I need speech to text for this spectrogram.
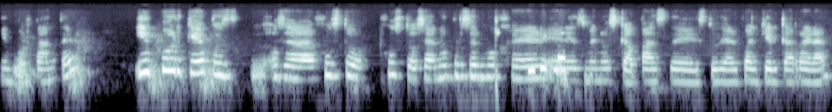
importante. Y porque, pues, o sea, justo, justo, o sea, no por ser mujer eres menos capaz de estudiar cualquier carrera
